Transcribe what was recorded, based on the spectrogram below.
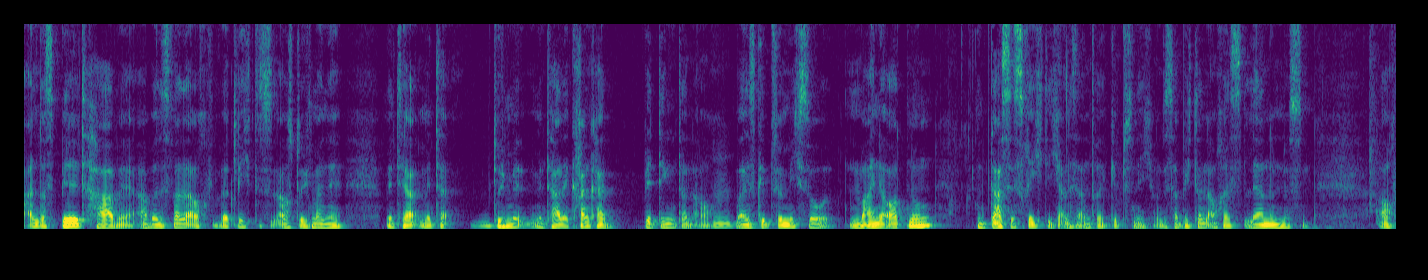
anderes Bild habe. Aber das war auch wirklich, das ist auch durch meine Meta, Meta, durch mentale Krankheit bedingt dann auch. Mhm. Weil es gibt für mich so meine Ordnung und das ist richtig, alles andere gibt es nicht. Und das habe ich dann auch erst lernen müssen. Auch,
